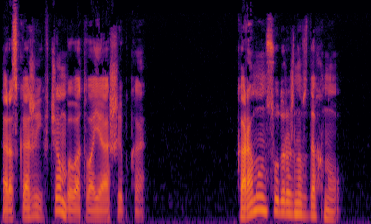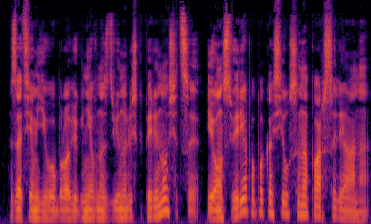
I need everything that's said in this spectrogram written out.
Расскажи, в чем была твоя ошибка?» Карамон судорожно вздохнул. Затем его брови гневно сдвинулись к переносице, и он свирепо покосился на Парселиана.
